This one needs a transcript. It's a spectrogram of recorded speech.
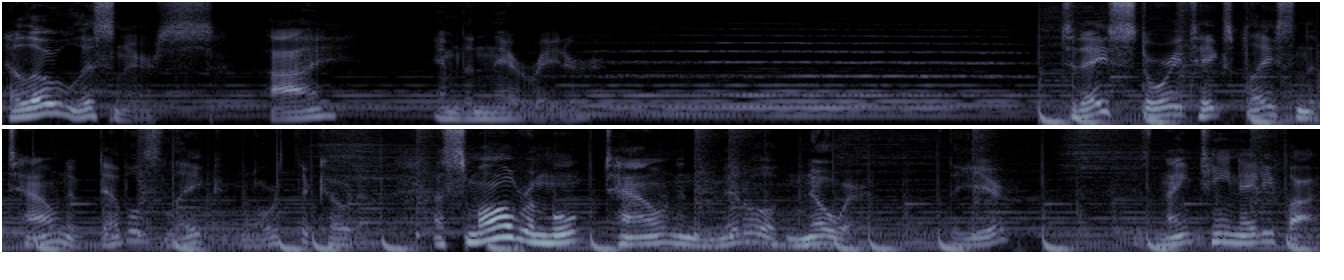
Hello, listeners. I am the narrator. Today's story takes place in the town of Devil's Lake, North Dakota, a small remote town in the middle of nowhere. The year is 1985.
